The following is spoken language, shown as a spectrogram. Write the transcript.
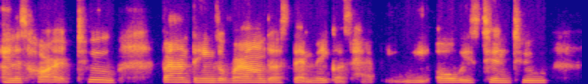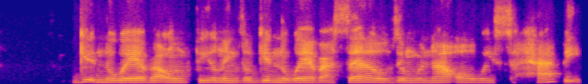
And it's hard to find things around us that make us happy. We always tend to get in the way of our own feelings or get in the way of ourselves and we're not always happy.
